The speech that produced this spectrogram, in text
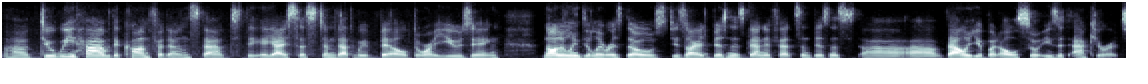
Uh, do we have the confidence that the AI system that we've built or are using not only delivers those desired business benefits and business uh, uh, value, but also is it accurate?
